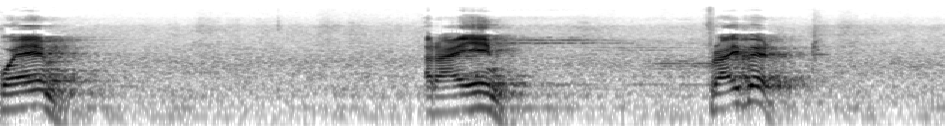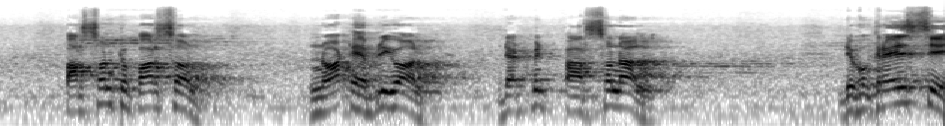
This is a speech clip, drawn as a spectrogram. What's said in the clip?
poem, rhyme, private, person to person, not everyone, that means personal, democracy,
